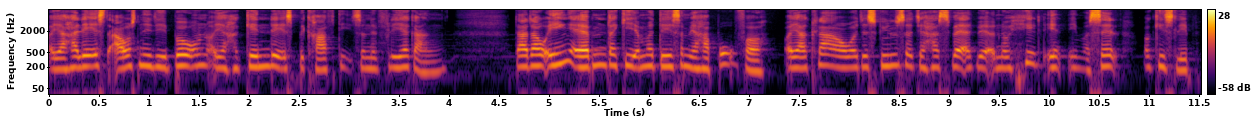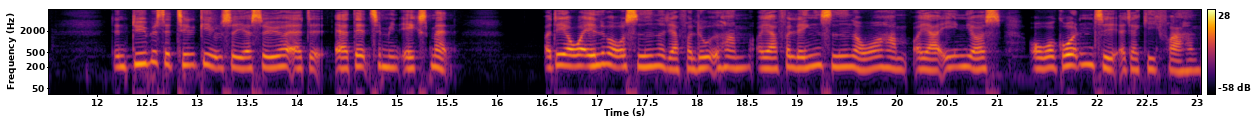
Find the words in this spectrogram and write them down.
og jeg har læst afsnittet i bogen, og jeg har genlæst bekræftelserne flere gange. Der er dog ingen af dem, der giver mig det, som jeg har brug for, og jeg er klar over, at det skyldes, at jeg har svært ved at nå helt ind i mig selv og give slip. Den dybeste tilgivelse, jeg søger, er, det, er den til min eksmand. Og det er over 11 år siden, at jeg forlod ham, og jeg er for længe siden over ham, og jeg er egentlig også over grunden til, at jeg gik fra ham.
